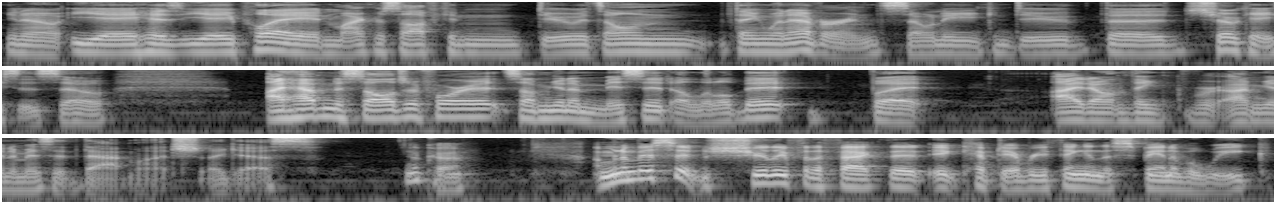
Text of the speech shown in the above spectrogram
you know, EA has EA Play, and Microsoft can do its own thing whenever, and Sony can do the showcases. So I have nostalgia for it, so I'm gonna miss it a little bit, but I don't think I'm gonna miss it that much. I guess. Okay, I'm gonna miss it surely for the fact that it kept everything in the span of a week,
